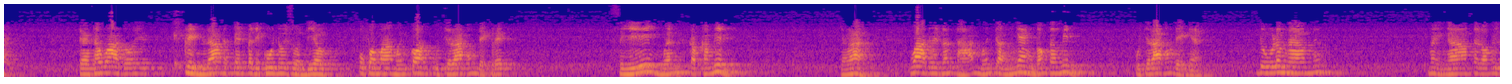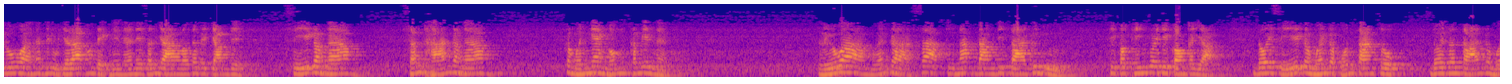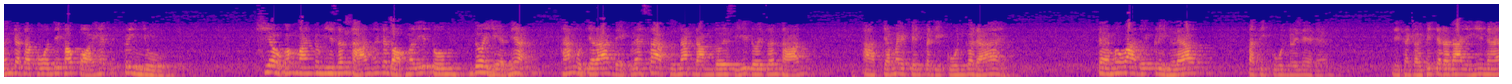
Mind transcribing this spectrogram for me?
แต่ถ้าว่าโดยกลิ่นแล้วเป็นปฏิกูลโดยส่วนเดียว อุปมาเหมือนก้อนอุจจาระของเด็กเล็ก สีเหมือนกับขมิ้นอย่างไรว่าโดยสันฐานเหมือนกับแง่งของขมิ้น อุจจาระของเด็กเนี่ย ดูแล้วงามนะไม่งามแต่เราไม่รู้ว่านั่นเป็นอุจจาระของเด็กนี่นะในสัญญาเราถ้าไม่จำดิสีก็งาม สันฐานก็งาม ก็เหมือนแง่งของขมิ้นเนี่ย หรือว่าเหมือนกับซากสุนัขดำที่ตายขึ้นอื่นที่เขาทิ้งไว้ที่กองขยะ โดยสีก็เหมือนกับผลตาลสุก โดยสันฐานก็เหมือนกับตะโพนที่เขาปล่อยให้กลิ้งอยู่ เขี้ยวของมันก็มีสันฐานเหมือนกับดอกมะลิตูมด้วยเหตุเนี่ยทั้งอุจจาระเด็กและซากสุนัขดำโดยสีโดยสันฐาน อาจจะไม่เป็นปฏิกูลก็ได้ แต่เมื่อว่าโดยกลิ่นแล้วปฏิกูลโดยแน่แท้นี่ท่านก็พิจารณาอย่างนี้นะ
